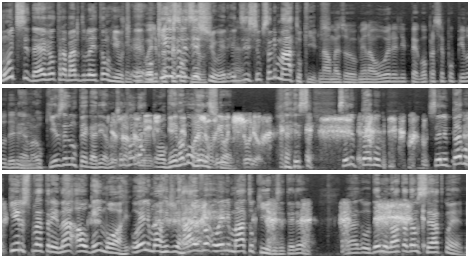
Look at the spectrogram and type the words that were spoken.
muito se deve ao trabalho do Leighton Hewitt. Sim, o Kyrgios ele desistiu, ele, é. ele desistiu porque ele mata o Kyrgios. Não, mas o Menaur ele pegou para ser pupilo dele é, mesmo. Mas o Kyrgios ele não pegaria, não, vai, alguém vai é morrer nessa história. É isso, se ele pega o, se ele pega o Kyrgios para treinar, alguém morre. Ou ele morre de raiva ou ele mata o Kyrgios, entendeu? Mas o Deminor tá dando certo com ele.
